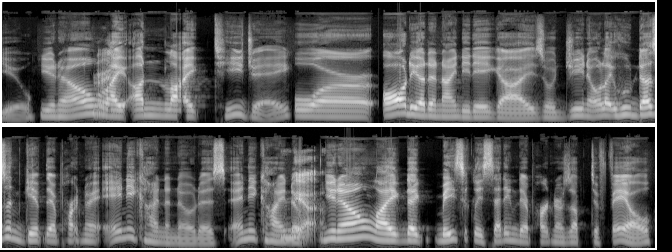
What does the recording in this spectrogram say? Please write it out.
you, you know? Right. Like, unlike TJ or all the other 90 Day guys or Gino, like, who doesn't give their partner any kind of notice, any kind of, Yeah. you know, like, like basically setting their partners up to fail.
